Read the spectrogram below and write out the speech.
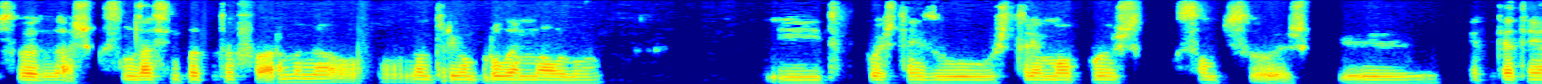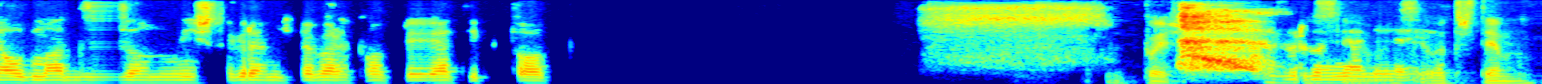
pessoas acho que se mudassem de plataforma não, não teriam problema algum. E depois tens o extremo oposto, que são pessoas que até têm alguma adesão no Instagram e que agora estão a criar TikTok. Pois, vergonha isso é, isso é outro tema.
